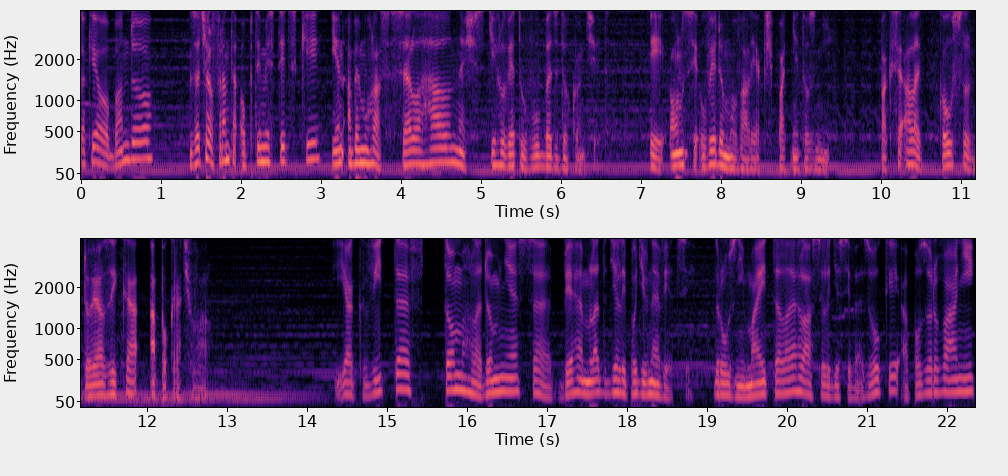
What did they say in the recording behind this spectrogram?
Tak jo, bando, Začal Franta optimisticky, jen aby mu hlas selhal, než stihl větu vůbec dokončit. I on si uvědomoval, jak špatně to zní. Pak se ale kousl do jazyka a pokračoval. jak víte, v tomhle domě se během let děly podivné věci. Různí majitelé hlásili děsivé zvuky a pozorování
